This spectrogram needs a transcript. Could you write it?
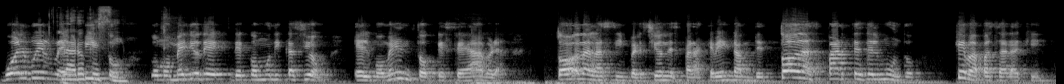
vuelvo y repito, como medio de, de comunicación, el momento que se abra todas las inversiones para que vengan de todas partes del mundo, ¿qué va a pasar aquí?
